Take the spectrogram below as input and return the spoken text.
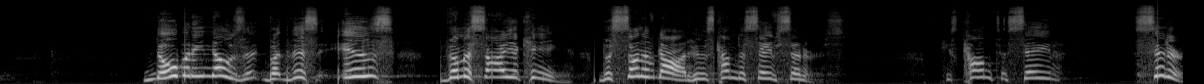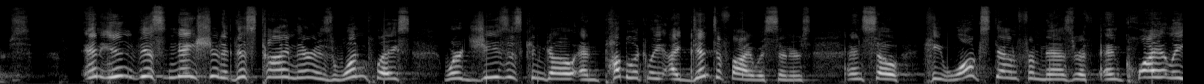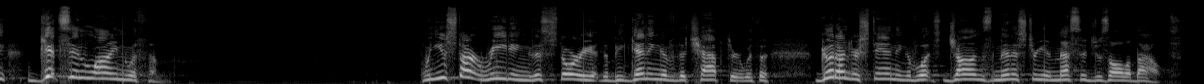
Nobody knows it, but this is the Messiah King, the Son of God, who's come to save sinners. He's come to save sinners. And in this nation at this time, there is one place where Jesus can go and publicly identify with sinners. And so he walks down from Nazareth and quietly gets in line with them. When you start reading this story at the beginning of the chapter with a good understanding of what John's ministry and message is all about,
